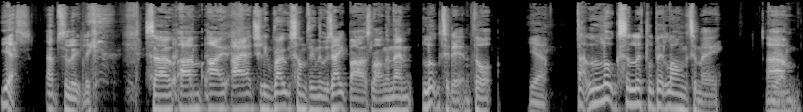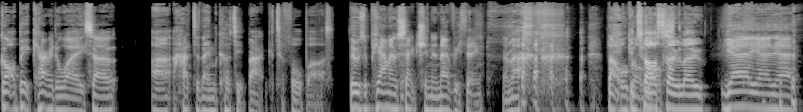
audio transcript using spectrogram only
Yes, absolutely. So um, I, I actually wrote something that was eight bars long and then looked at it and thought, yeah. that looks a little bit long to me. Um, Got a bit carried away. So uh, had to then cut it back to four bars. There was a piano section and everything. And that, that all got Guitar lost. solo. Yeah, yeah, yeah.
